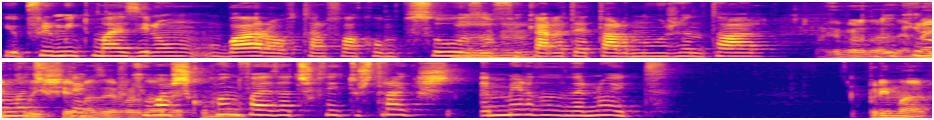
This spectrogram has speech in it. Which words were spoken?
Eu prefiro muito mais ir a um bar ou estar a falar com pessoas ou ficar até tarde num jantar É verdade, do é que a meio clichê, mas é Porque eu verdade. acho é que quando vais à discoteca tu estragas a merda da noite. Primeiro,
